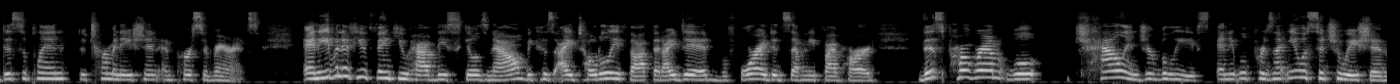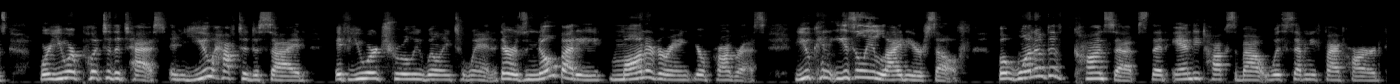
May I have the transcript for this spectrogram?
discipline, determination, and perseverance. And even if you think you have these skills now, because I totally thought that I did before I did 75 hard, this program will challenge your beliefs and it will present you with situations where you are put to the test and you have to decide if you are truly willing to win. There is nobody monitoring your progress. You can easily lie to yourself. But one of the concepts that Andy talks about with 75 Hard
